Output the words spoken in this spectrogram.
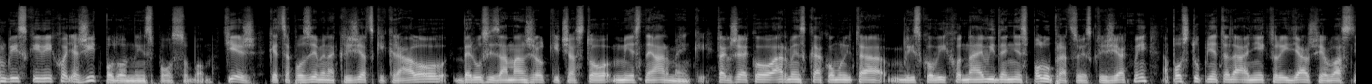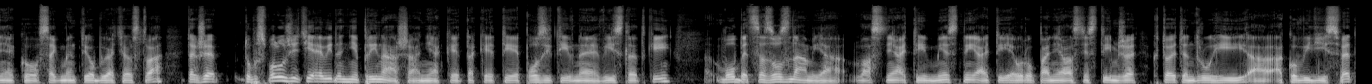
ten Blízky východ a žiť podobným spôsobom. Tiež, keď sa pozrieme na kryžiackých kráľov, berú si za manželky často miestne arménky. Takže ako arménska komunita Blízko východná evidentne spolupracuje s kryžiakmi a postupne teda aj niektorí ďalšie vlastne ako segmenty obyvateľstva. Takže to spolužitie evidentne prináša nejaké také tie pozitívne výsledky. Vôbec sa zoznámia vlastne aj tí miestni, aj tí Európania vlastne s tým, že kto je ten druhý a ako vidí svet.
